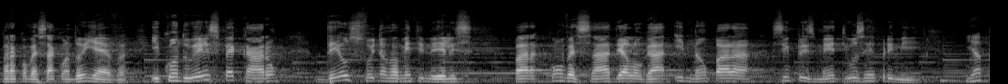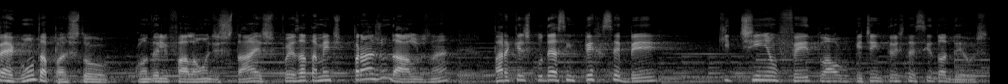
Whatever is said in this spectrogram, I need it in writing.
para conversar com Adão e Eva. E quando eles pecaram, Deus foi novamente neles para conversar, dialogar e não para simplesmente os reprimir. E a pergunta, pastor, quando ele fala onde estás, foi exatamente para ajudá-los, né? Para que eles pudessem perceber que tinham feito algo que tinha entristecido a Deus.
